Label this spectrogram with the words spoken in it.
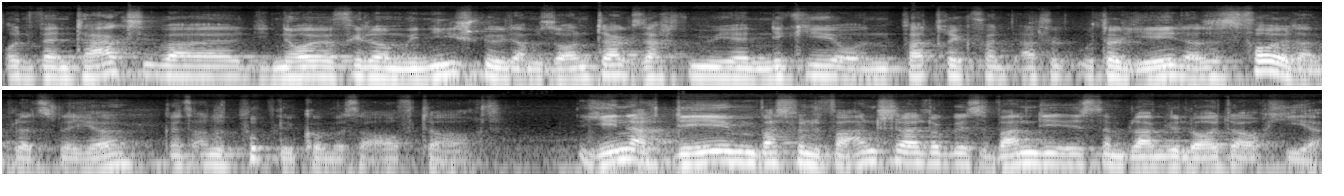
Und wenn tagsüber die neue Philharmonie spielt am Sonntag, sagten mir Niki und Patrick von Atelier, das ist voll dann plötzlich. Ja? Ganz anderes Publikum, was da auftaucht. Je nachdem, was für eine Veranstaltung ist, wann die ist, dann bleiben die Leute auch hier.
